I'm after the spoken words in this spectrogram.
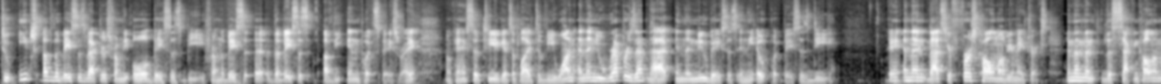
to each of the basis vectors from the old basis B, from the basis, uh, the basis of the input space, right? Okay, so T gets applied to V1, and then you represent that in the new basis, in the output basis D. Okay, and then that's your first column of your matrix. And then the, the second column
